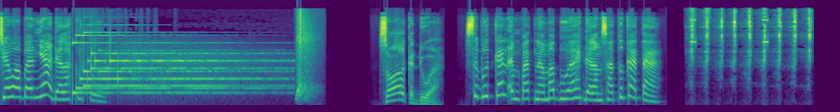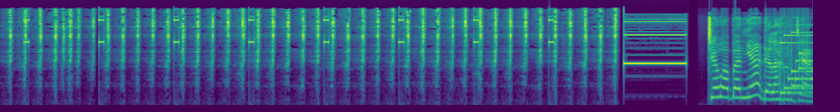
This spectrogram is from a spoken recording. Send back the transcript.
Jawabannya adalah kutu. Soal kedua. Sebutkan empat nama buah dalam satu kata. Jawabannya adalah rujak.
